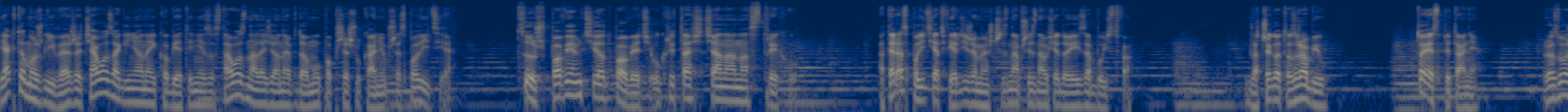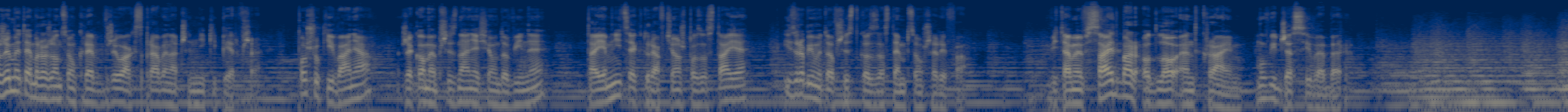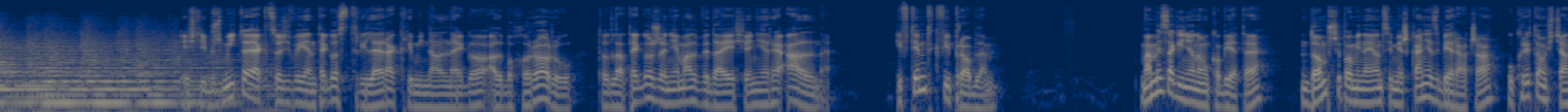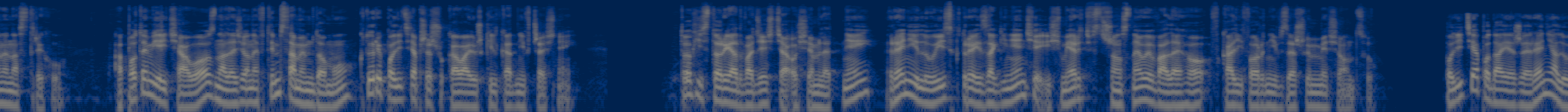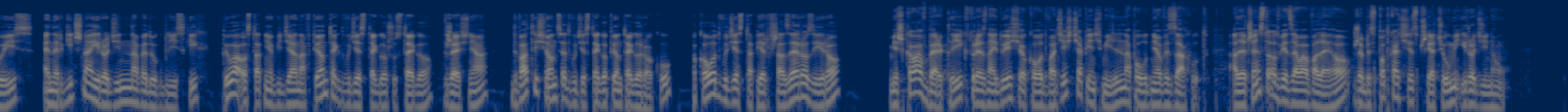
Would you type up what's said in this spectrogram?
Jak to możliwe, że ciało zaginionej kobiety nie zostało znalezione w domu po przeszukaniu przez policję? Cóż, powiem ci odpowiedź: ukryta ściana na strychu. A teraz policja twierdzi, że mężczyzna przyznał się do jej zabójstwa. Dlaczego to zrobił? To jest pytanie. Rozłożymy tę mrożącą krew w żyłach sprawę na czynniki pierwsze: poszukiwania, rzekome przyznanie się do winy, tajemnicę, która wciąż pozostaje, i zrobimy to wszystko z zastępcą szeryfa. Witamy w Sidebar od Law and Crime, mówi Jesse Weber. Jeśli brzmi to jak coś wyjętego z thrillera kryminalnego albo horroru, to dlatego, że niemal wydaje się nierealne. I w tym tkwi problem. Mamy zaginioną kobietę, dom przypominający mieszkanie zbieracza, ukrytą ścianę na strychu, a potem jej ciało znalezione w tym samym domu, który policja przeszukała już kilka dni wcześniej. To historia 28-letniej Reni Louise, której zaginięcie i śmierć wstrząsnęły Vallejo w Kalifornii w zeszłym miesiącu. Policja podaje, że Renia Louise, energiczna i rodzinna według bliskich, była ostatnio widziana w piątek 26 września 2025 roku około 21.00. Mieszkała w Berkeley, które znajduje się około 25 mil na południowy zachód, ale często odwiedzała Vallejo, żeby spotkać się z przyjaciółmi i rodziną.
